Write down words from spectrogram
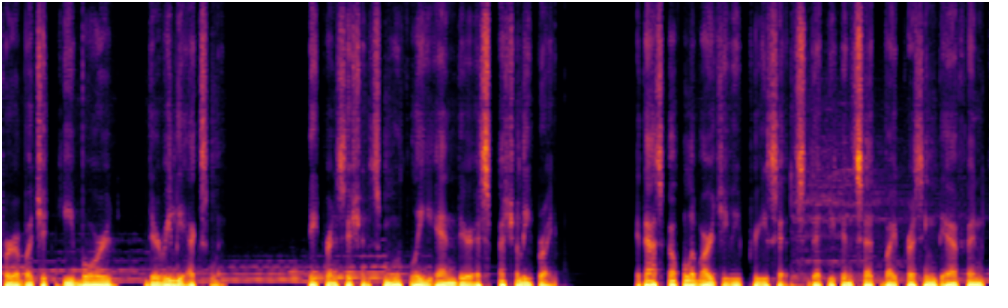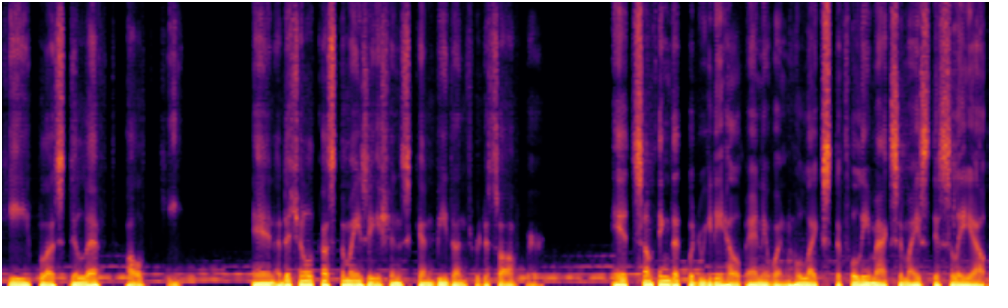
For a budget keyboard, they're really excellent. They transition smoothly and they're especially bright. It has a couple of RGB presets that you can set by pressing the FN key plus the left Alt key and additional customizations can be done through the software. It's something that would really help anyone who likes to fully maximize this layout.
